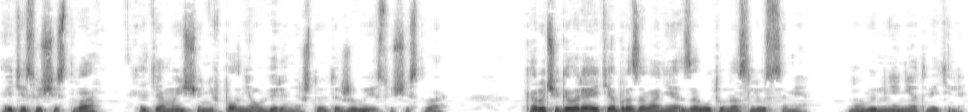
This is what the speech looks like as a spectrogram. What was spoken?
Эти существа хотя мы еще не вполне уверены, что это живые существа. Короче говоря, эти образования зовут у нас люссами, но вы мне не ответили.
